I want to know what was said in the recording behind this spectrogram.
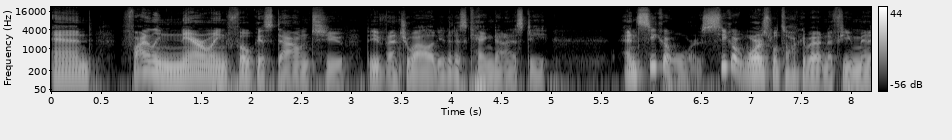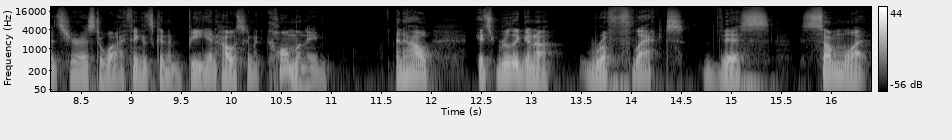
and finally narrowing focus down to the eventuality that is Kang Dynasty and Secret Wars. Secret Wars we'll talk about in a few minutes here as to what I think it's going to be and how it's going to culminate, and how it's really going to reflect this somewhat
